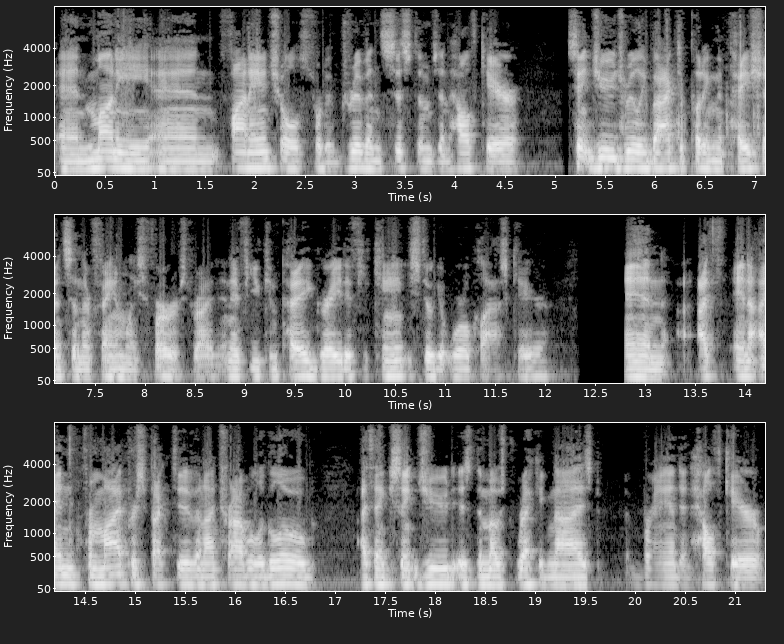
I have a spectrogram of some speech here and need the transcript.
and money and financial sort of driven systems in healthcare. St. Jude's really back to putting the patients and their families first, right? And if you can pay, great. If you can't, you still get world class care. And I and and from my perspective, and I travel the globe, I think St. Jude is the most recognized brand in healthcare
